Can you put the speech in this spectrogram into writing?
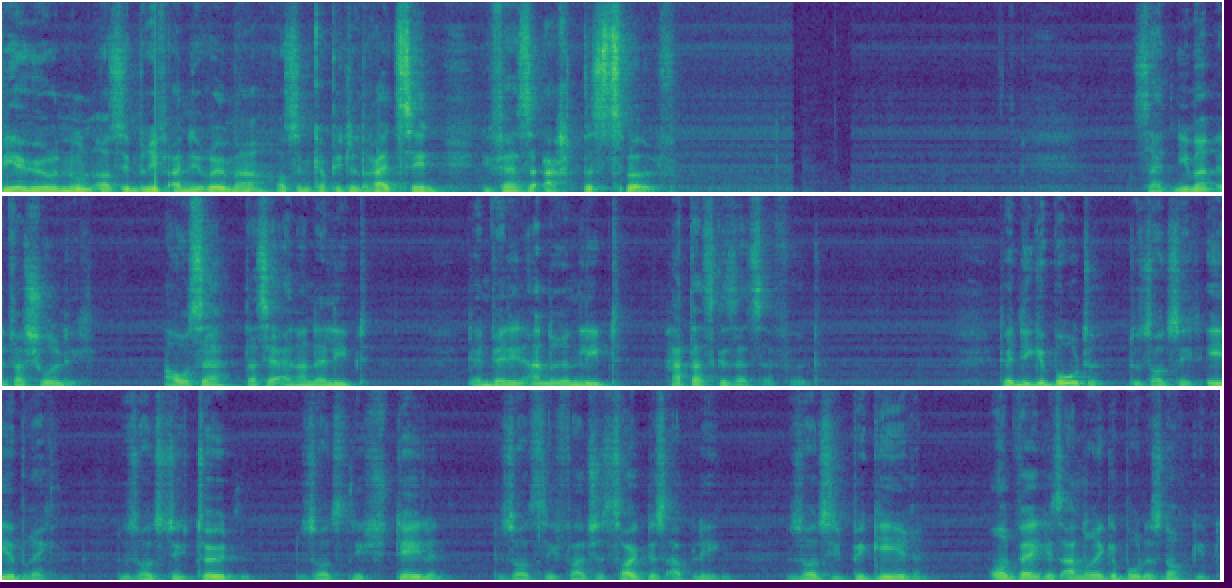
Wir hören nun aus dem Brief an die Römer, aus dem Kapitel 13, die Verse 8 bis 12. Seid niemand etwas schuldig, außer dass ihr einander liebt. Denn wer den anderen liebt, hat das Gesetz erfüllt. Denn die Gebote, du sollst nicht Ehe brechen, du sollst nicht töten, du sollst nicht stehlen, du sollst nicht falsches Zeugnis ablegen, du sollst nicht begehren und welches andere Gebot es noch gibt,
